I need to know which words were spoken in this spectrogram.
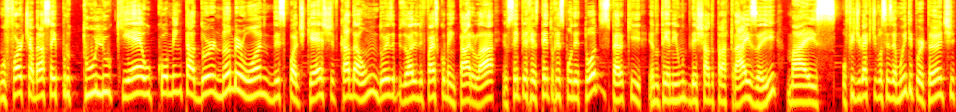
Um forte abraço aí pro Túlio, que é o comentador number one desse podcast. Cada um, dois episódios, ele faz comentário lá. Eu sempre tento responder todos, espero que eu não tenha nenhum deixado pra trás aí, mas o feedback de vocês é muito importante.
